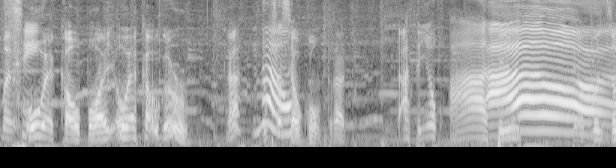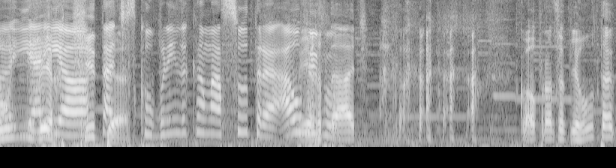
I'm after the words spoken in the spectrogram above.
Mas Sim. ou é cowboy ou é cowgirl. Né? Não. precisa Não. ser ao contrário. Ah, tem. Ah, Ah, tem a posição e aí, ó, invertida. tá descobrindo Kama Sutra ao tem. vivo. Verdade. Qual a próxima pergunta?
